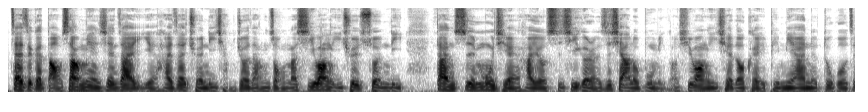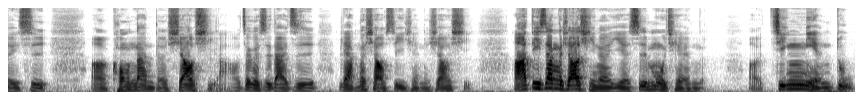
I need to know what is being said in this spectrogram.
在这个岛上面，现在也还在全力抢救当中。那希望一切顺利，但是目前还有十七个人是下落不明哦。希望一切都可以平平安安的度过这一次呃空难的消息啊！这个是来自两个小时以前的消息啊。第三个消息呢，也是目前。呃，今年度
